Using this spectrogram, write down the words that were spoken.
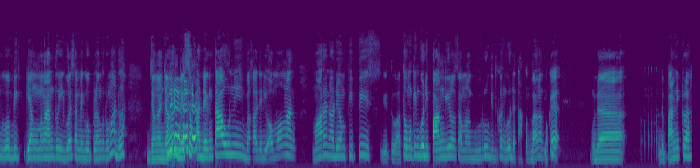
gue yang menghantui gue sampai gue pulang ke rumah adalah jangan-jangan besok ada yang tahu nih bakal jadi omongan kemarin ada yang pipis gitu atau mungkin gue dipanggil sama guru gitu kan gue udah takut banget pokoknya udah udah panik lah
